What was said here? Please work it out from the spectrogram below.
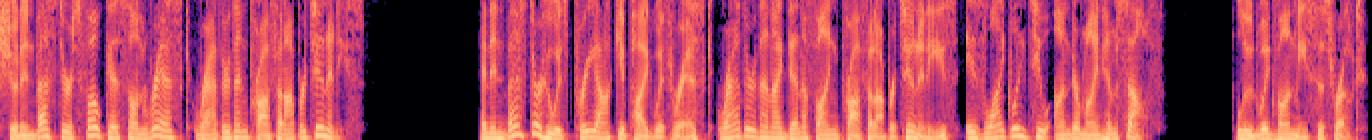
Should investors focus on risk rather than profit opportunities? An investor who is preoccupied with risk rather than identifying profit opportunities is likely to undermine himself. Ludwig von Mises wrote,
